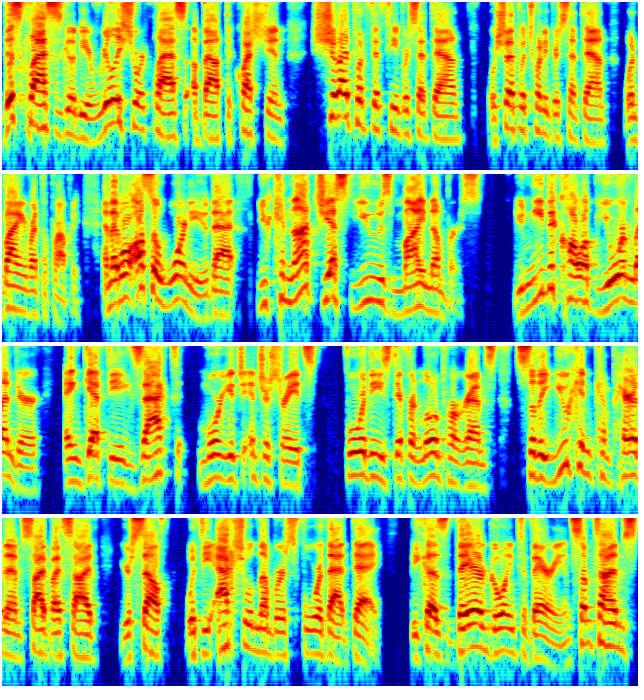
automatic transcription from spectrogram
This class is going to be a really short class about the question should I put 15% down or should I put 20% down when buying a rental property? And I will also warn you that you cannot just use my numbers. You need to call up your lender and get the exact mortgage interest rates for these different loan programs so that you can compare them side by side yourself with the actual numbers for that day because they're going to vary. And sometimes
